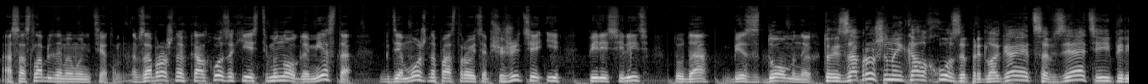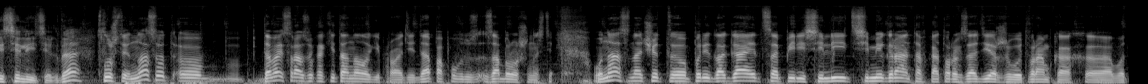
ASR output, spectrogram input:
а, с ослабленным иммунитетом. В заброшенных колхозах есть много места, где можно построить общежитие и переселить туда бездомных. То есть заброшенные колхозы предлагается взять и переселить их, да? Слушайте, у нас вот, э, давай сразу какие-то аналогии проводить, да, по поводу заброшенности. У нас, значит, э, предлагается переселить мигрантов, которых задерживают в рамках э, вот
